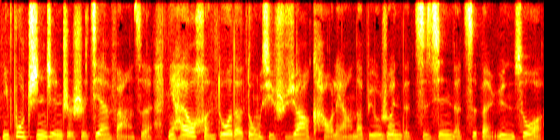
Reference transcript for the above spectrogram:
你不仅仅只是建房子，你还有很多的东西是需要考量的，比如说你的资金、你的资本运作，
